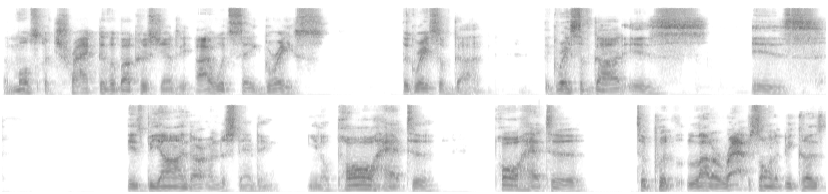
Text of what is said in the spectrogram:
the most attractive about Christianity, I would say grace, the grace of God. The grace of God is is is beyond our understanding. You know, Paul had to Paul had to to put a lot of raps on it because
